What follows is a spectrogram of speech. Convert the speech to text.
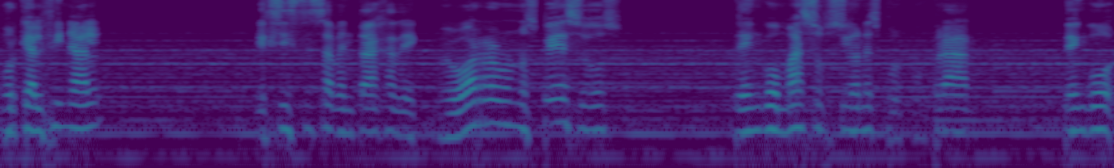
porque al final existe esa ventaja de me voy a ahorrar unos pesos, tengo más opciones por comprar, tengo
